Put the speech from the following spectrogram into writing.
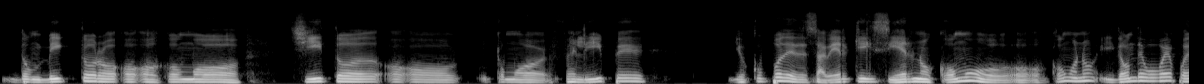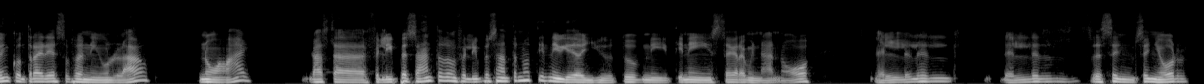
Don Víctor o, como Chito o, como Felipe, yo ocupo de saber qué hicieron o cómo o, cómo no. ¿Y dónde voy a poder encontrar eso? Pues en ningún lado. No hay. Hasta Felipe Santos, don Felipe Santos no tiene video en YouTube, ni tiene Instagram, ni nada. No. Él, es el señor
